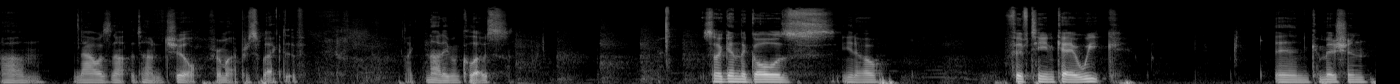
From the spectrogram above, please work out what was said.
um, now is not the time to chill from my perspective. Like not even close. So again, the goal is you know, fifteen k a week in commission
